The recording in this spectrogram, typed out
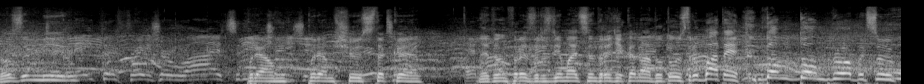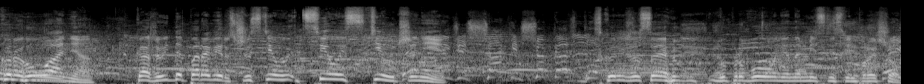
розумію. Прям, прям щось таке. Нейтан Фрезер знімається на третій канал, готовий стрибати. Дом-дом робить своє коригування. Каже, йди перевір, чи стіл, цілий стіл чи ні. Скоріше за все, випробування на міцність він пройшов.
